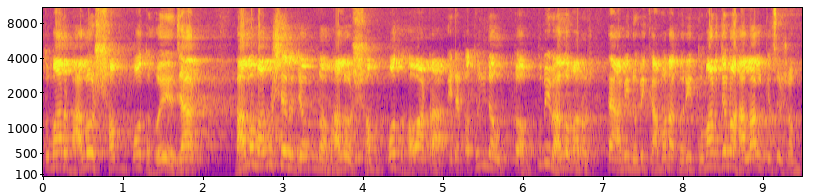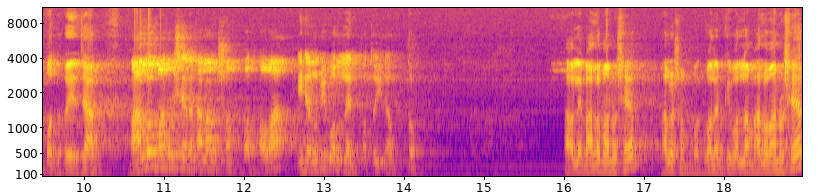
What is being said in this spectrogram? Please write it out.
তোমার ভালো সম্পদ হয়ে যাক। ভালো মানুষের জন্য ভালো সম্পদ হওয়াটা এটা কতই না উত্তম। তুমি ভালো মানুষ, তাই আমি নবী কামনা করি, তোমার জন্য হালাল কিছু সম্পদ হয়ে যাক। ভালো মানুষের হালাল সম্পদ হওয়া, এটা নবী বললেন, কতই না উত্তম। তাহলে ভালো মানুষের ভালো সম্পদ, বলেন কি বললাম? ভালো মানুষের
